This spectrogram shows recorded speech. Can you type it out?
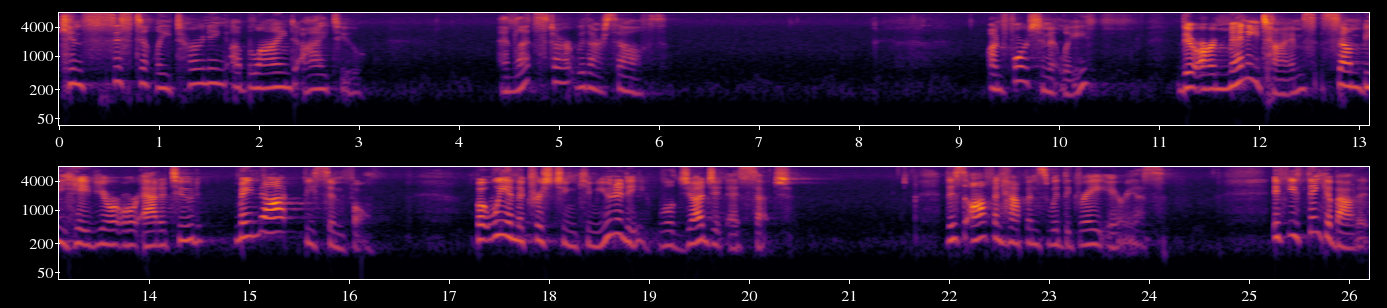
consistently turning a blind eye to? And let's start with ourselves. Unfortunately, there are many times some behavior or attitude may not be sinful, but we in the Christian community will judge it as such. This often happens with the gray areas. If you think about it,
